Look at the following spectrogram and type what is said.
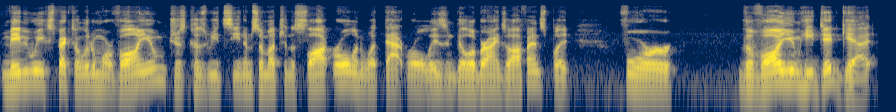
maybe we expect a little more volume just because we'd seen him so much in the slot role and what that role is in Bill O'Brien's offense. But for the volume he did get,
